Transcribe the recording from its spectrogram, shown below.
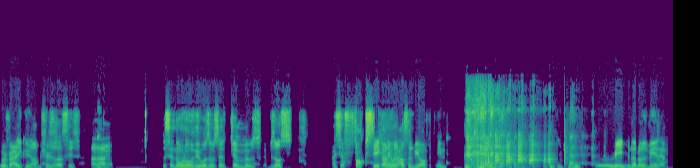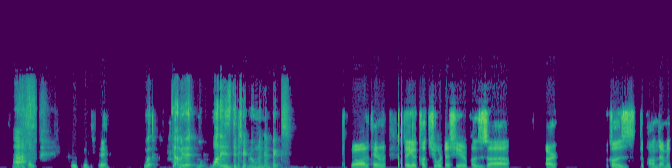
we're very good amateurs at that stage. And uh, they said, no, no, who was it? We said, Jim, it was, it was us. I said, fuck's sake, anyone else can be off the team. Reason that it was me and him. Both good to stay. well, tell me, that, what is the Tyrone Olympics? Oh, the ten, they got cut short this year because, uh, or because the pandemic.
